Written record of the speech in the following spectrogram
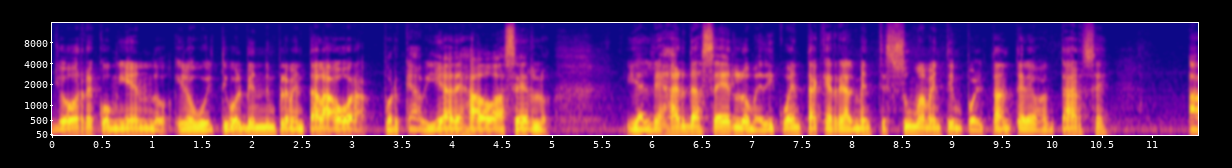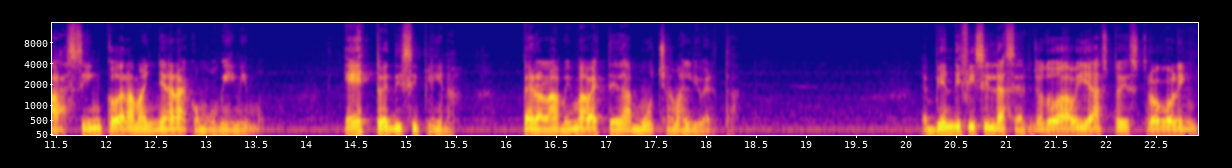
Yo recomiendo, y lo estoy volviendo a implementar ahora, porque había dejado de hacerlo. Y al dejar de hacerlo me di cuenta que realmente es sumamente importante levantarse a las 5 de la mañana como mínimo. Esto es disciplina, pero a la misma vez te da mucha más libertad. Es bien difícil de hacer. Yo todavía estoy struggling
